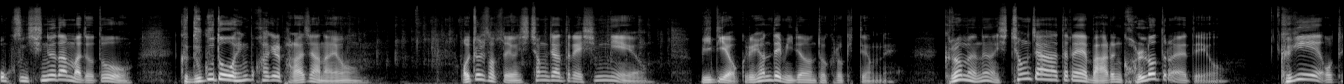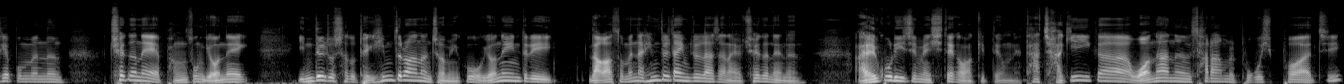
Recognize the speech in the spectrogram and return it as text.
옥순 신유단마저도 그 누구도 행복하길 바라지 않아요. 어쩔 수 없어요. 이건 시청자들의 심리예요. 미디어 그리고 현대 미디어는 더 그렇기 때문에 그러면은 시청자들의 말은 걸러 들어야 돼요. 그게 어떻게 보면은 최근에 방송 연예인들조차도 되게 힘들어하는 점이고 연예인들이 나가서 맨날 힘들다 힘들다 하잖아요. 최근에는 알고리즘의 시대가 왔기 때문에 다 자기가 원하는 사람을 보고 싶어 하지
